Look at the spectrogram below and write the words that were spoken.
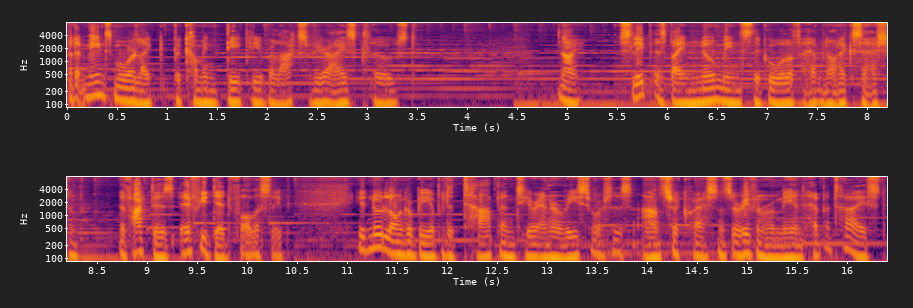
but it means more like becoming deeply relaxed with your eyes closed. Now, sleep is by no means the goal of a hypnotic session. The fact is, if you did fall asleep, you'd no longer be able to tap into your inner resources, answer questions, or even remain hypnotized.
